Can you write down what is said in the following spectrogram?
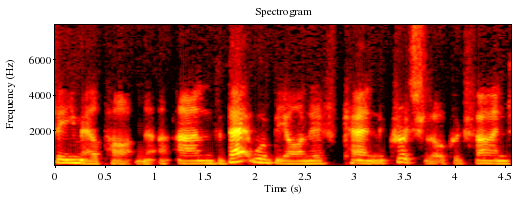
female partner, and the bet would be on if Ken Crutchlow could find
